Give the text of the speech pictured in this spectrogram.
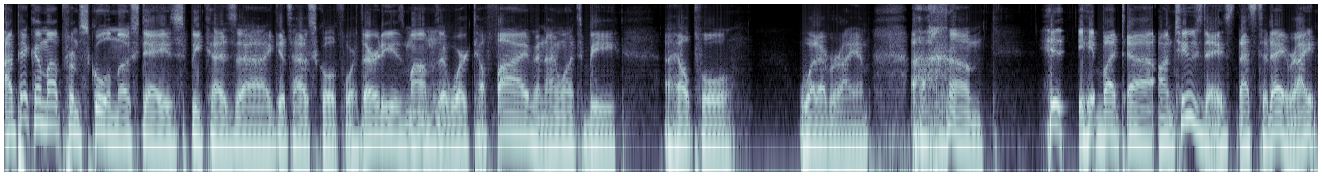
I pick him up from school most days because uh, he gets out of school at four thirty. His mom's Mm-hmm. at work till five, and I want to be a helpful whatever I am. Uh, um, but uh, on Tuesdays, that's today, right?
